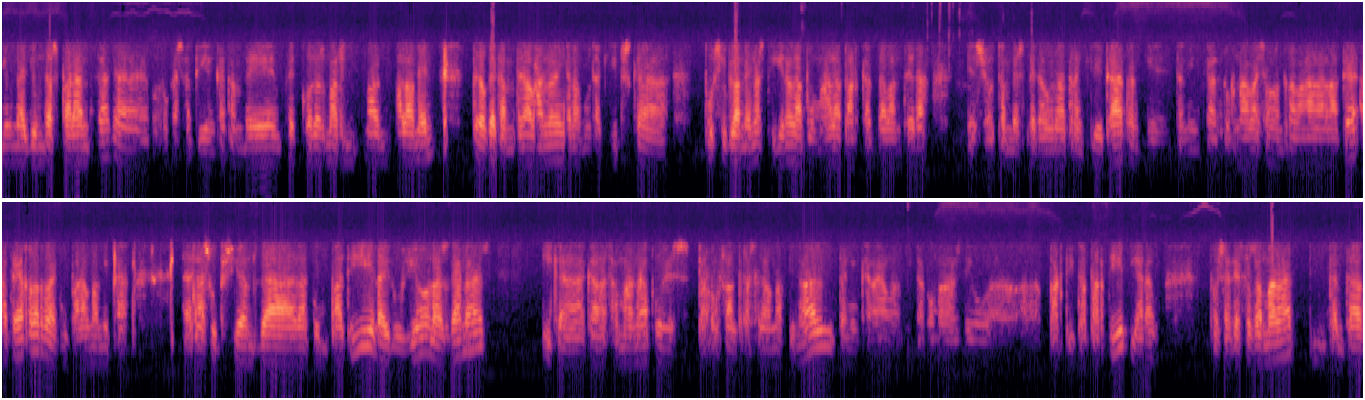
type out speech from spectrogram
i una llum d'esperança que, bueno, que sapiguem que també hem fet coses mal, mal, malament, però que també davant hi ha hagut equips que possiblement estiguin a la pomada a la part capdavantera i això també ens té una tranquil·litat en què tenim que tornar a baixar una altra vegada a terra, recuperar una mica les opcions de, de competir, la il·lusió, les ganes i que cada setmana pues, per nosaltres serà una final, tenim que anar una mica, com es diu, partit a partit, i ara pues, aquesta setmana intentar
